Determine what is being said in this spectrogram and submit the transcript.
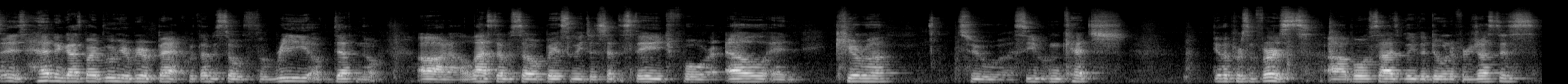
is happening, guys? Bobby Blue here. We're back with episode three of Death Note. Uh, now, last episode basically just set the stage for L and Kira to uh, see who can catch the other person first. Uh, both sides believe they're doing it for justice,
